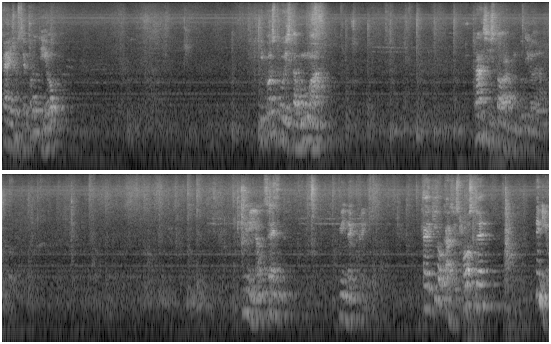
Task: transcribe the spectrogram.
Kaj ĝuste pro tio li konstruis la unua transistora computilo della mondo. Milan, sen, mindec tri. Kaj kio casis poste? Nenio.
